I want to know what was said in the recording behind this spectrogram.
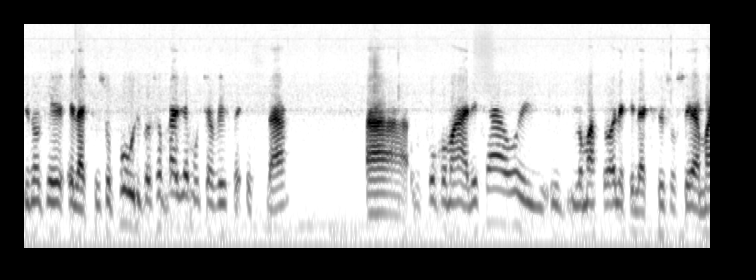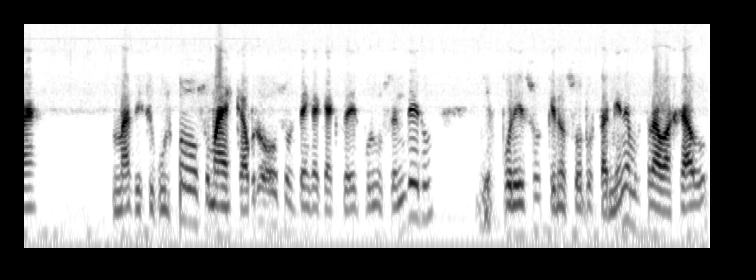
sino que el acceso público a esa playa muchas veces está uh, un poco más alejado y, y, lo más probable es que el acceso sea más, más dificultoso, más escabroso, tenga que acceder por un sendero y es por eso que nosotros también hemos trabajado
